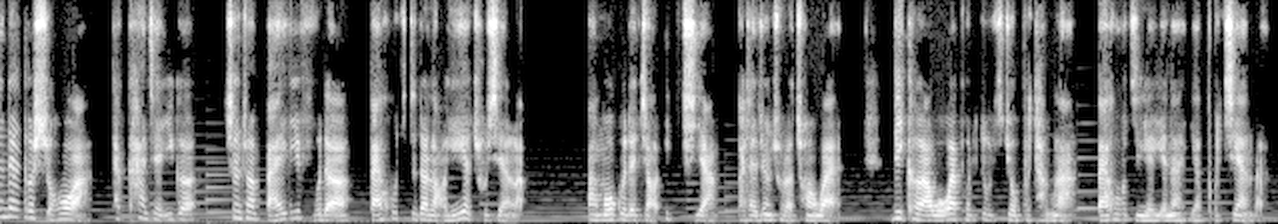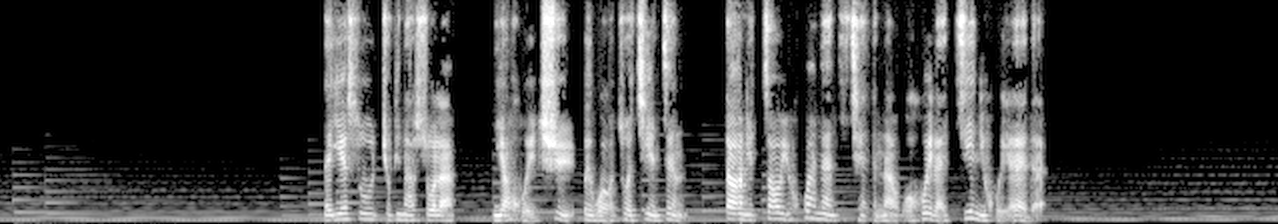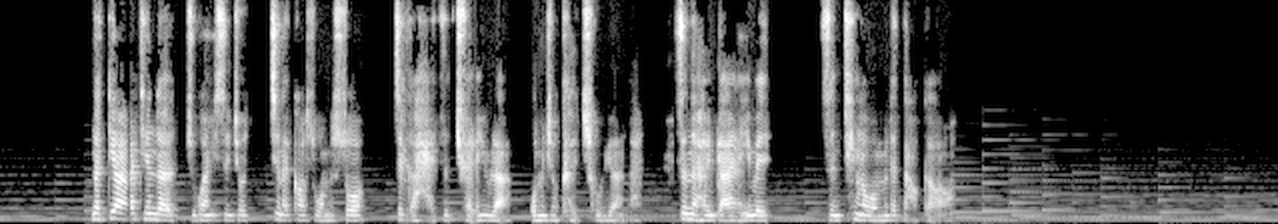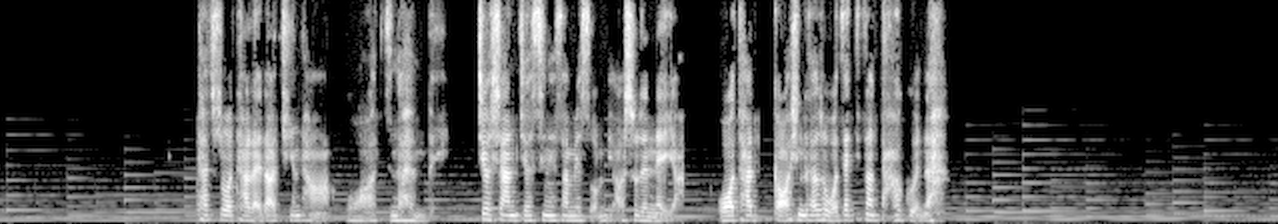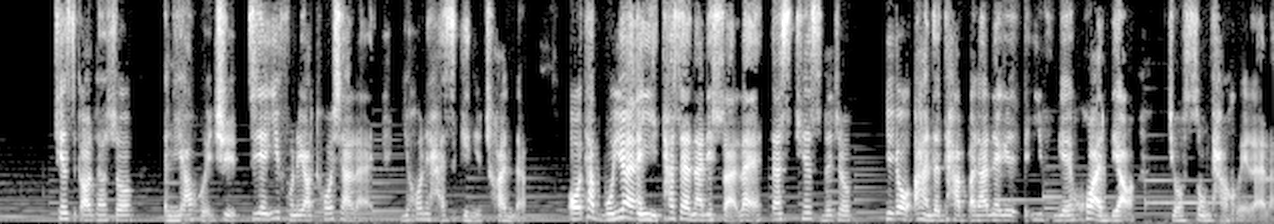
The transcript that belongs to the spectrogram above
是那个时候啊，他看见一个身穿白衣服的白胡子的老爷爷出现了，把魔鬼的脚一踢啊，把他扔出了窗外。立刻啊，我外婆的肚子就不疼了，白胡子爷爷呢也不见了。那耶稣就跟他说了：“你要回去为我做见证，到你遭遇患难之前呢，我会来接你回来的。”那第二天的主管医生就进来告诉我们说：“这个孩子痊愈了，我们就可以出院了。”真的很感恩，因为神听了我们的祷告。他说他来到天堂啊，哇，真的很美，就像就圣经上面所描述的那样。哇，他高兴的，他说我在地上打滚呢。天使告诉他说你要回去，这件衣服呢要脱下来，以后呢还是给你穿的。哦，他不愿意，他在那里耍赖，但是天使呢就又按着他把他那个衣服给换掉，就送他回来了。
